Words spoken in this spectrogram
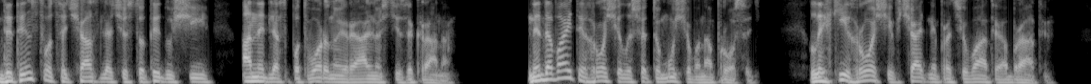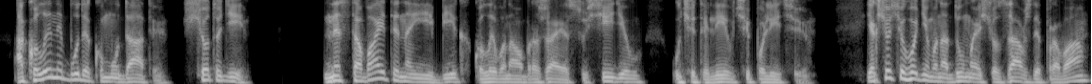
Дитинство це час для чистоти душі, а не для спотвореної реальності з екрана. Не давайте гроші лише тому, що вона просить. Легкі гроші вчать не працювати, а брати. А коли не буде кому дати, що тоді? Не ставайте на її бік, коли вона ображає сусідів, учителів чи поліцію. Якщо сьогодні вона думає, що завжди права,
